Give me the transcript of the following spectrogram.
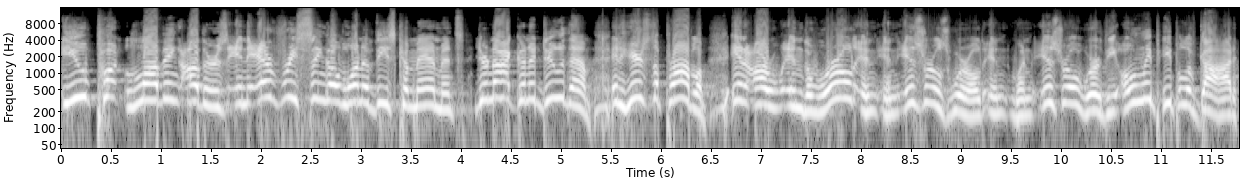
You put loving others in every single one of these commandments, you're not going to do them. And here's the problem. In our in the world, in, in Israel's world, in when Israel were the only people of God,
